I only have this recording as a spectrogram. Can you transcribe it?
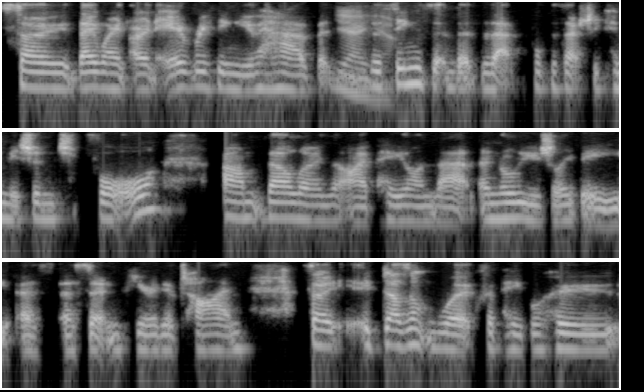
So they won't own everything you have, but yeah, the yeah. things that, that that book is actually commissioned for, um, they'll own the IP on that, and it'll usually be a, a, certain period of time. So it doesn't work for people who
